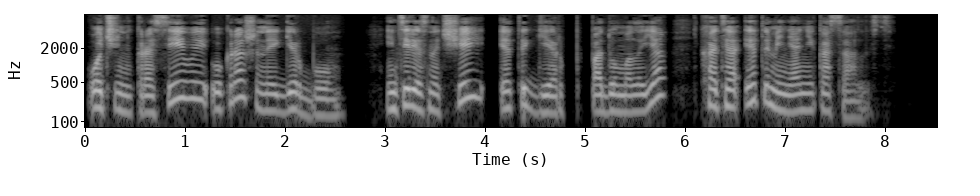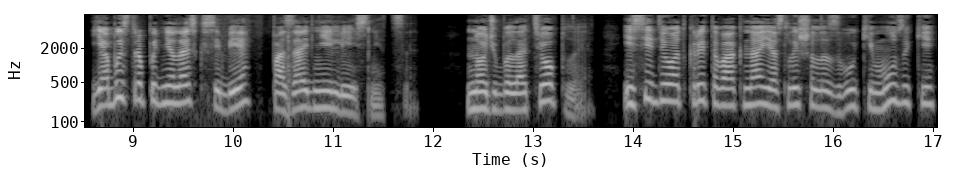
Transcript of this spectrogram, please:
Очень красивый, украшенный гербом. Интересно, чей это герб, подумала я, хотя это меня не касалось. Я быстро поднялась к себе по задней лестнице. Ночь была теплая, и, сидя у открытого окна, я слышала звуки музыки,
